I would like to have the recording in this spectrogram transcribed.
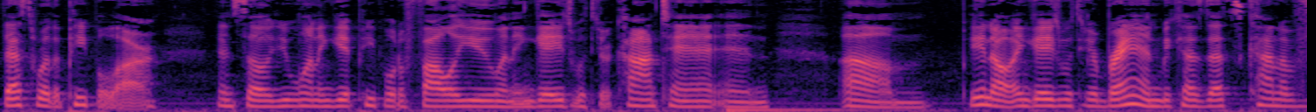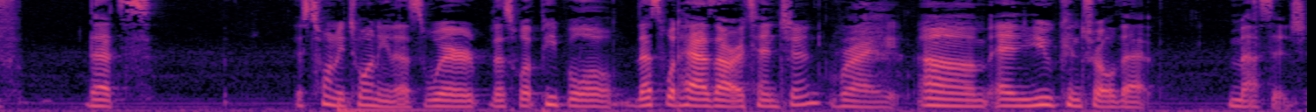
that's where the people are. And so you want to get people to follow you and engage with your content and um, you know engage with your brand because that's kind of that's it's 2020 that's where that's what people that's what has our attention Right. um, and you control that message.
